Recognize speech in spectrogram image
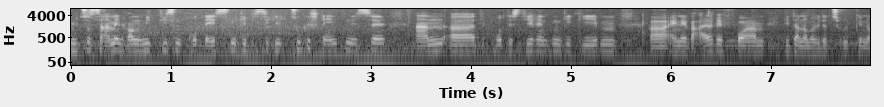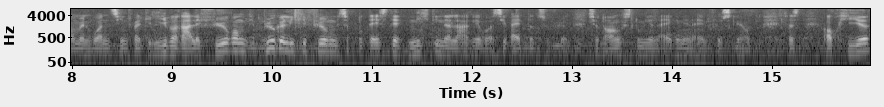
im Zusammenhang mit diesen Protesten gewisse Zugeständnisse an äh, die Protestierenden gegeben, äh, eine Wahlreform, die dann aber wieder zurückgenommen worden sind, weil die liberale Führung, die bürgerliche Führung dieser Proteste nicht in der Lage war, sie weiterzuführen. Sie hat Angst um ihren eigenen Einfluss gehabt. Das heißt, auch hier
